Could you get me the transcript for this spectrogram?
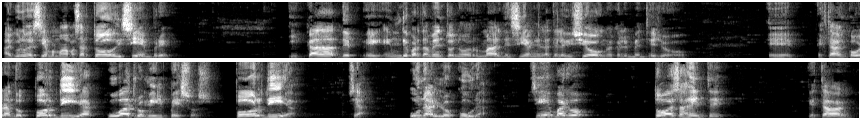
Algunos decían vamos a pasar todo diciembre, y cada en un departamento normal, decían en la televisión, no es que lo inventé yo, eh, estaban cobrando por día 4 mil pesos. Por día. O sea, una locura. Sin embargo, toda esa gente que estaban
